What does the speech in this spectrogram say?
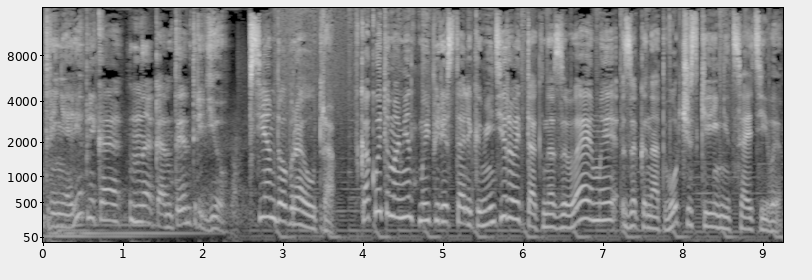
Утренняя реплика на контент-ревью. Всем доброе утро. В какой-то момент мы перестали комментировать так называемые законотворческие инициативы.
